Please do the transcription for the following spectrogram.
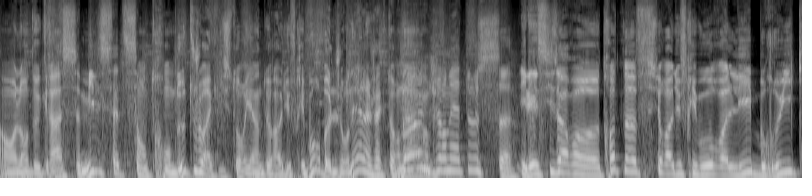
en l'an de grâce 1732. Toujours avec l'historien de Radio Fribourg. Bonne journée Alain-Jacques Tornard. Bonne journée à tous. Il est 6h39 sur Radio Fribourg. Les bruits qui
